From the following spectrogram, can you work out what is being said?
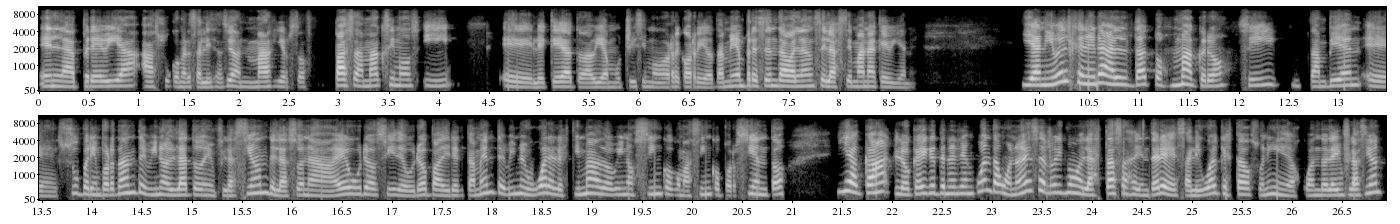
en la previa a su comercialización. Microsoft pasa máximos y eh, le queda todavía muchísimo recorrido. También presenta balance la semana que viene. Y a nivel general, datos macro, ¿sí? también eh, súper importante, vino el dato de inflación de la zona euro, ¿sí? de Europa directamente, vino igual a lo estimado, vino 5,5%. Y acá lo que hay que tener en cuenta, bueno, es el ritmo de las tasas de interés, al igual que Estados Unidos. Cuando la inflación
